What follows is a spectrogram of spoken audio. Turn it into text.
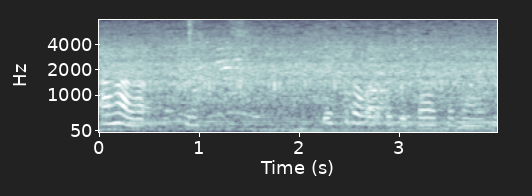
Sama lah. Itu kalau aku lagi.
